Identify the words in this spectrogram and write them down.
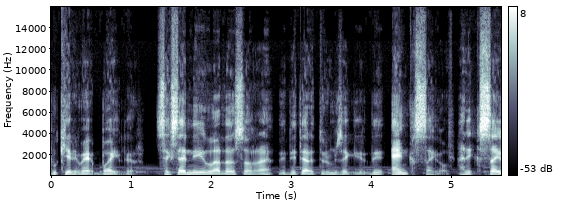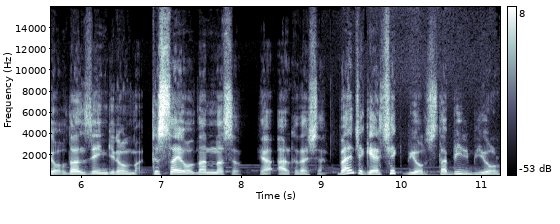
Bu kelimeye bayılıyorum. 80'li yıllardan sonra literatürümüze girdi. En kısa yol. Hani kısa yoldan zengin olmak. Kısa yoldan nasıl? Ya arkadaşlar bence gerçek bir yol, stabil bir yol,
